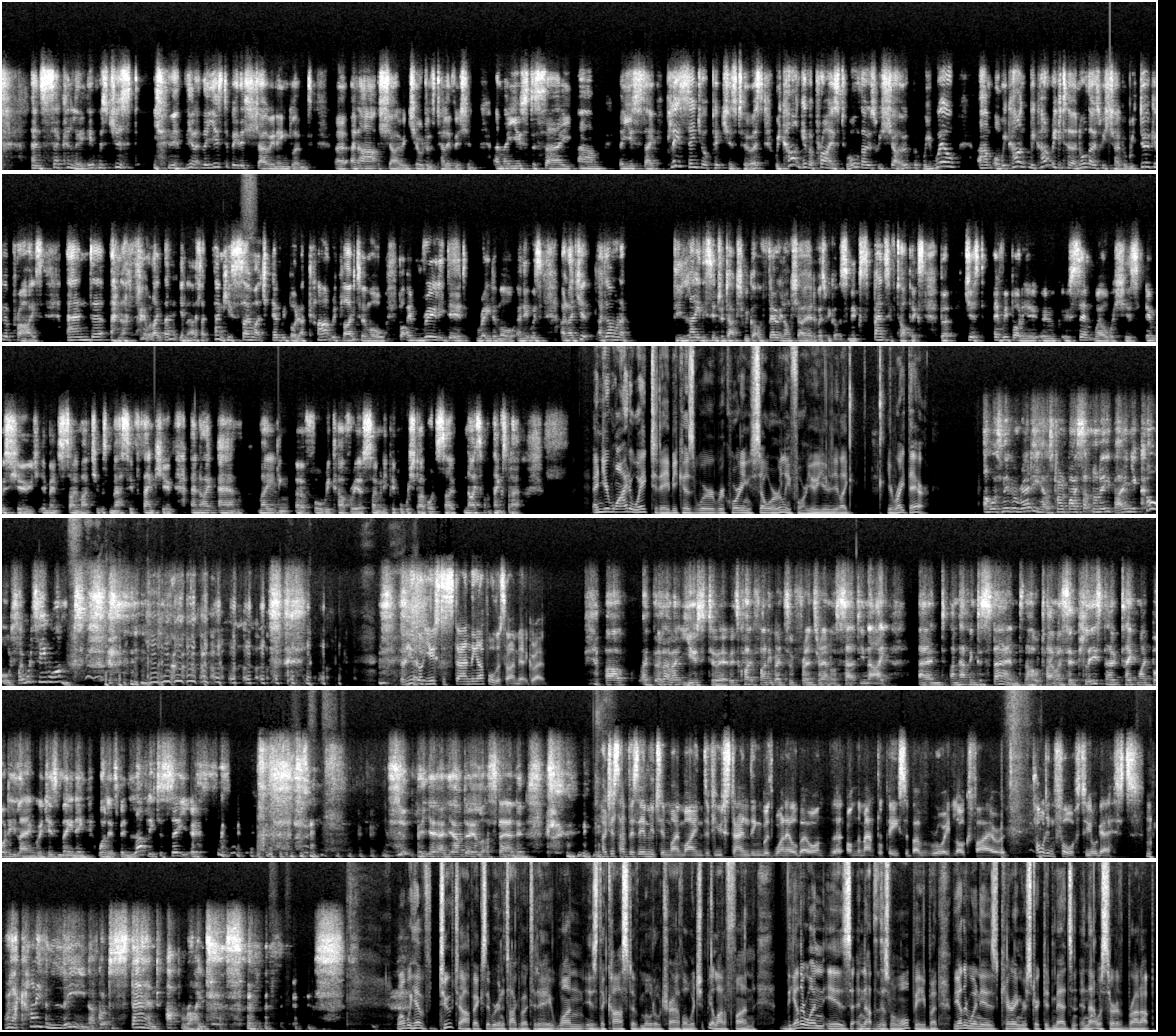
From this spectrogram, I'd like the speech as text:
And secondly, it was just you know, there used to be this show in England, uh, an art show in children's television, and they used to say, um, they used to say, please send your pictures to us. We can't give a prize to all those we show, but we will, um, or we can't, we can't return all those we show, but we do give a prize. And uh, and I feel like that, you know, I was like, thank you so much, everybody. I can't reply to them all, but I really did read them all, and it was, and I just, I don't want to delay this introduction. We've got a very long show ahead of us. We've got some expansive topics, but just everybody who, who, sent well wishes, it was huge. It meant so much. It was massive. Thank you. And I am making a full recovery as so many people wished I would. So nice one. Thanks for that. And you're wide awake today because we're recording so early for you. You're, you're like, you're right there. I wasn't even ready. I was trying to buy something on eBay and you called. So what does he want? Have you got used to standing up all the time yet, Graham? Uh, I don't know about used to it. It's quite funny. Had some friends around on Saturday night and I'm having to stand the whole time. I said, please don't take my body language as meaning, well, it's been lovely to see you. yeah, yeah, I'm doing a lot of standing. I just have this image in my mind of you standing with one elbow on the on the mantelpiece above a roaring log fire and holding forth to your guests. well, I can't even lean. I've got to stand upright. Well, we have two topics that we're going to talk about today. One is the cost of moto travel, which should be a lot of fun. The other one is, and not that this one won't be, but the other one is carrying restricted meds. And that was sort of brought up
